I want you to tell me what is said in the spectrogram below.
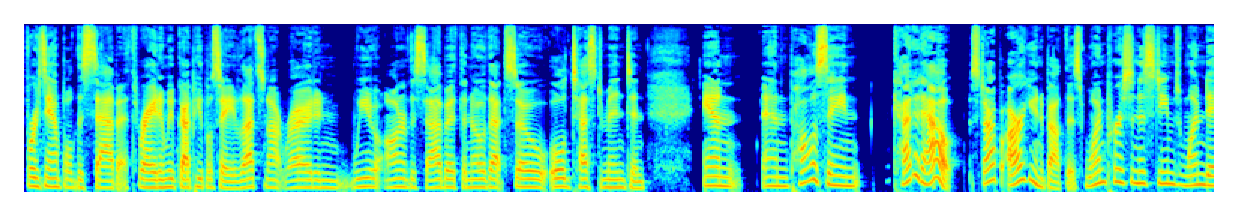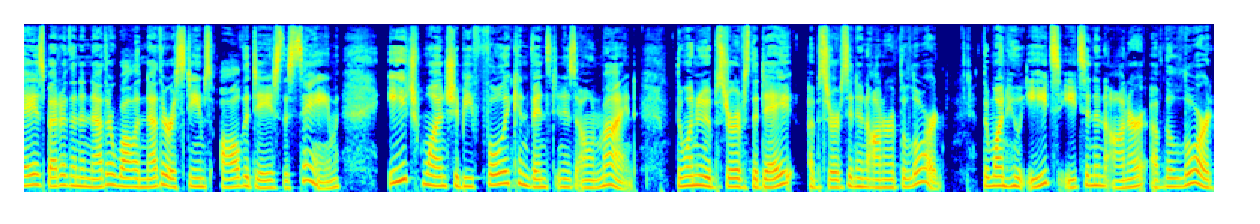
for example, the Sabbath, right? And we've got people say that's not right, and we honor the Sabbath, and oh, that's so Old Testament, and and and Paul is saying, cut it out. Stop arguing about this. One person esteems one day as better than another, while another esteems all the days the same. Each one should be fully convinced in his own mind. The one who observes the day observes it in honor of the Lord. The one who eats eats it in honor of the Lord,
